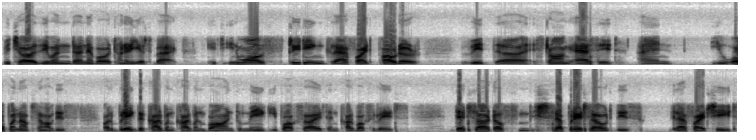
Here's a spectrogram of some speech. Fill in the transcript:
which was even done about 100 years back. It involves treating graphite powder with uh, strong acid, and you open up some of this or break the carbon-carbon bond to make epoxides and carboxylates. That sort of separates out these graphite sheets.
